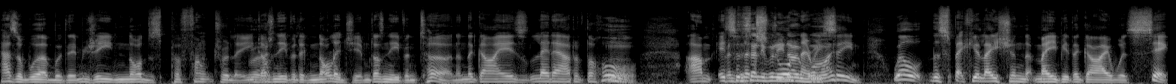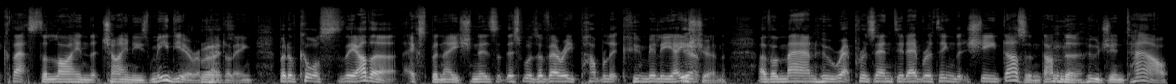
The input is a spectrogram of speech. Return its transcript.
has a word with him. Xi nods perfunctorily, Right. doesn't even acknowledge him, doesn't even turn, and the guy is led out of the hall. Hmm. Um, it's. And an does anybody know extraordinary scene. Well, the speculation that maybe the guy was sick, that's the line that Chinese media are Right. peddling. But of course, the other explanation is that this was a very public humiliation of a man who represented everything that Xi doesn't. Under Mm. Hu Jintao,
